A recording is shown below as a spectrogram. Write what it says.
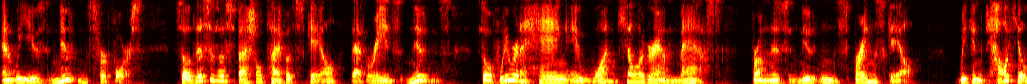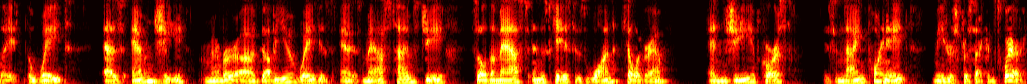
and we use newtons for force. So this is a special type of scale that reads newtons. So if we were to hang a one kilogram mass from this Newton spring scale, we can calculate the weight as mg. Remember, uh, W weight is, is mass times g. So the mass in this case is one kilogram, and g, of course, is 9.8 meters per second squared.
